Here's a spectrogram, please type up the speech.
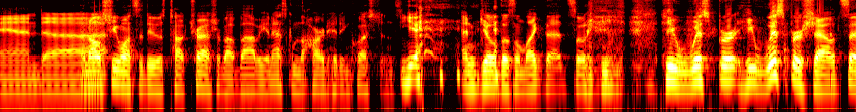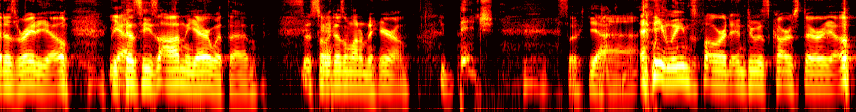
And uh, And all she wants to do is talk trash about Bobby and ask him the hard hitting questions. yeah. And Gil doesn't like that, so he he whisper he whisper shouts at his radio because he's on the air with them, so, so he doesn't want him to hear him. you bitch. So yeah, and he leans forward into his car stereo.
